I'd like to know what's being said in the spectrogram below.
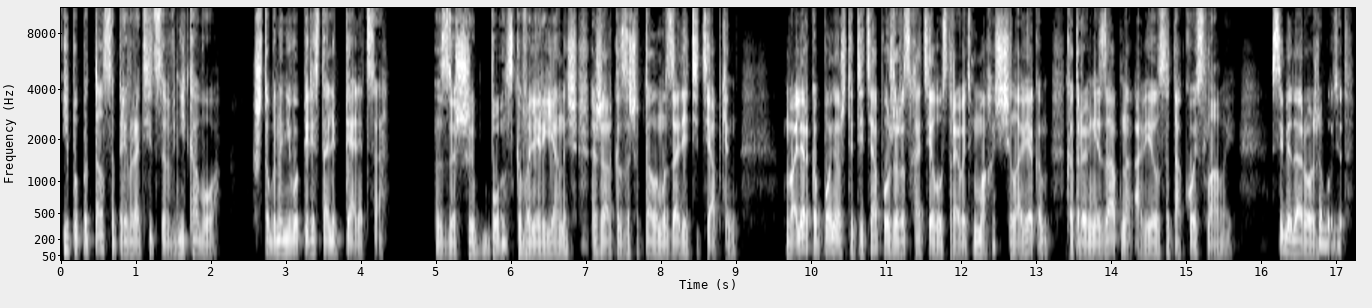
и попытался превратиться в никого, чтобы на него перестали пялиться. «Зашибонска, Валерьяныч!» — жарко зашептал ему сзади Тетяпкин. Валерка понял, что Тетяпа уже расхотел устраивать маха с человеком, который внезапно овеялся такой славой. Себе дороже будет.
